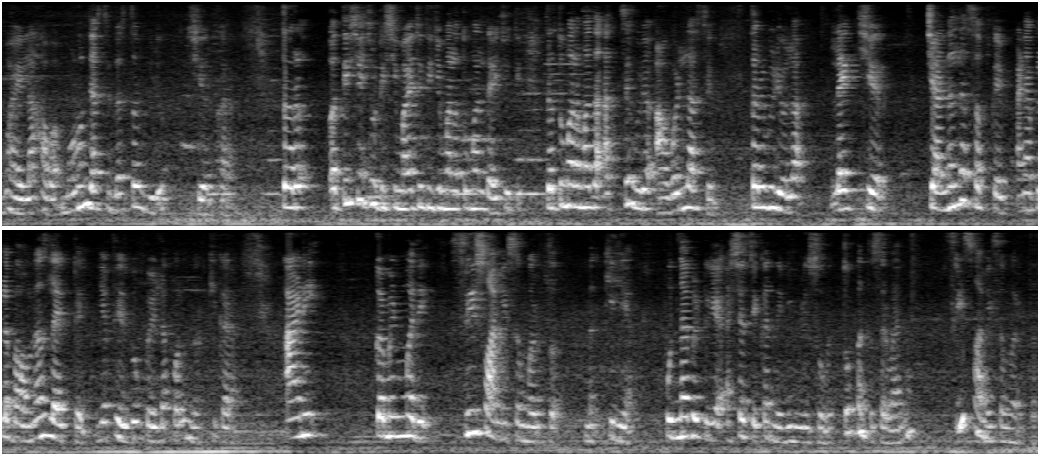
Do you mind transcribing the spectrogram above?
व्हायला हवा. म्हणून जास्तीत जास्त व्हिडिओ शेअर करा. तर अतिशय छोटीशी माहिती होती जी मला तुम्हाला द्यायची होती. जर तुम्हाला माझा आजचा व्हिडिओ आवडला असेल तर व्हिडिओला लाईक शेअर चॅनलला सबस्क्राईब आणि आपल्या भावनाच लाईक टाईम या फेसबुक पेजला फॉलो नक्की करा. आणि कमेंटमध्ये श्री स्वामी समर्थ नक्की लिहा. पुन्हा भेटूया अशाच एका नवीन व्हिडिओसोबत तोपर्यंत सर्वांना श्री स्वामी समर्थ.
